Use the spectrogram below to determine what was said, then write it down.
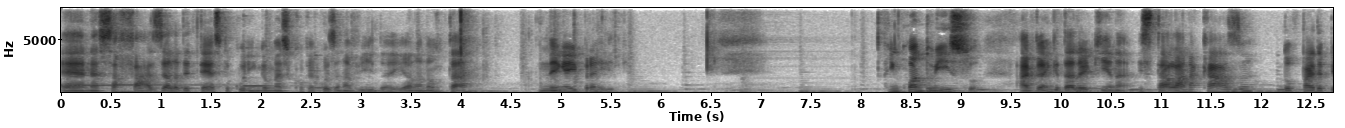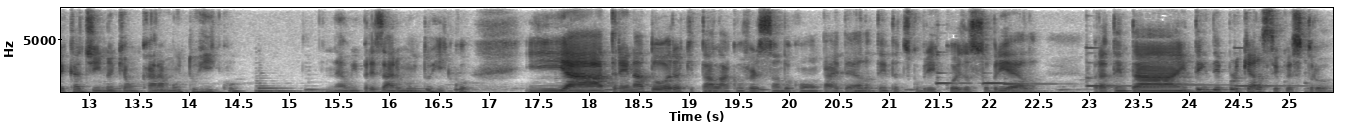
é, nessa fase ela detesta o Coringa mais que qualquer coisa na vida e ela não tá nem aí para ele. Enquanto isso, a gangue da Alerquina está lá na casa do pai da Pecadina, que é um cara muito rico, né, um empresário muito rico. E a treinadora que tá lá conversando com o pai dela tenta descobrir coisas sobre ela para tentar entender por que ela sequestrou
